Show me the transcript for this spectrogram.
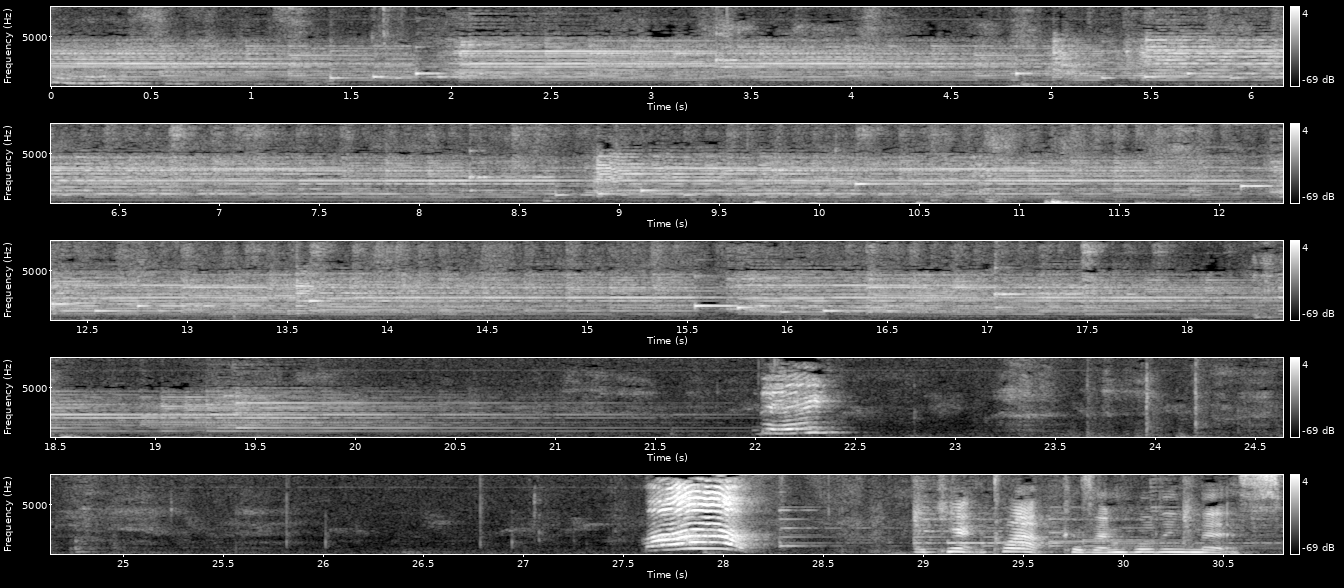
做梦的时候。can't clap because I'm holding this.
